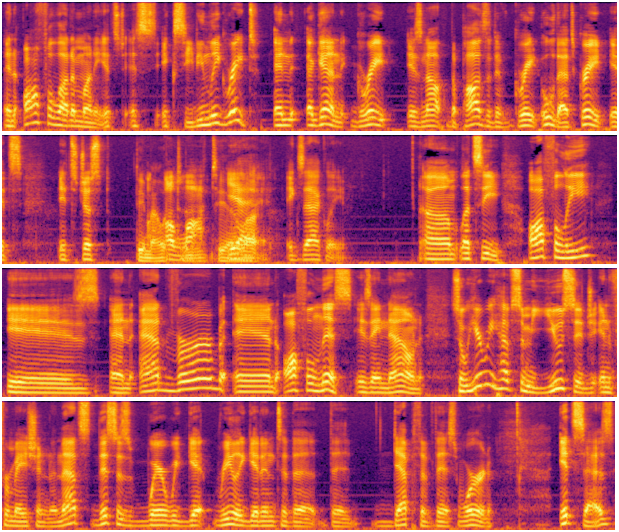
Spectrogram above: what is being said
an awful lot of money. It's it's exceedingly great. And again, great is not the positive great. Oh, that's great. It's it's just the amount. a and- lot. yeah, Yeah, a lot. exactly. Um, let's see. Awfully is an adverb and awfulness is a noun. So here we have some usage information and that's this is where we get really get into the the depth of this word. It says,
